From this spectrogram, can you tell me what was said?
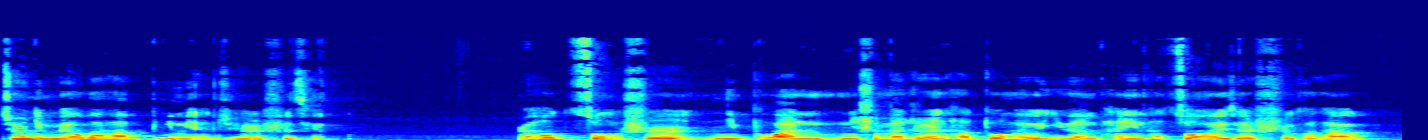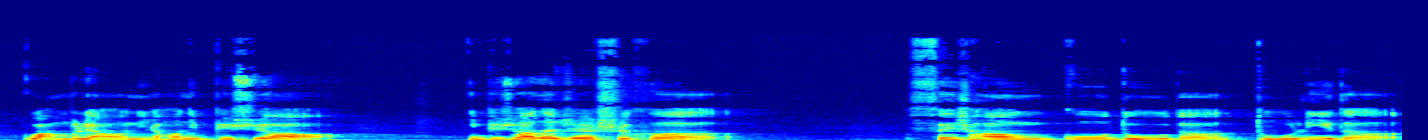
就是你没有办法避免这些事情，然后总是你不管你身边这个人他多么有意愿陪你，他总有一些时刻他管不了你，然后你必须要你必须要在这些时刻非常孤独的、独立的。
